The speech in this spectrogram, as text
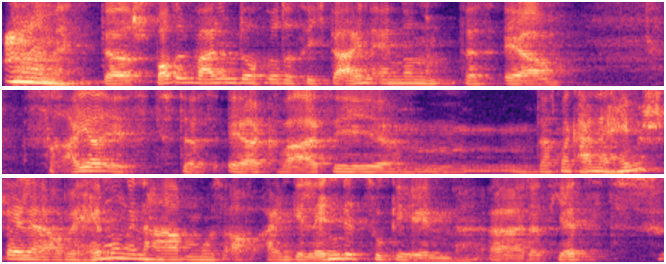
Der Sport in Weilendorf würde sich dahin ändern, dass er freier ist, dass er quasi dass man keine Hemmschwelle oder Hemmungen haben muss, auf ein Gelände zu gehen. Äh, dass jetzt,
